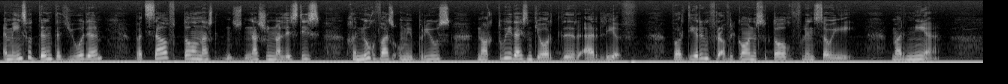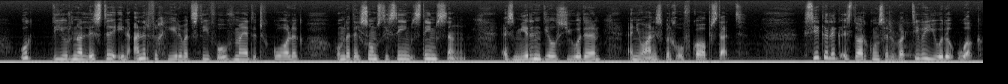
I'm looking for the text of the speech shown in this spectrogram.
Een mens wil dink dat jode, wat self taal nationalisties genoeg was om Hebrews na 2000 jaar te herleef, waardering vir Afrikaners taalgevoelens sou hee. Maar nee, ook die journaliste en ander figure wat Steve Hofmeier dit verkwalik, omdat hy soms die stem, stem sing, is merendeels jode in Johannesburg of Kaapstad. Sekerlik is daar conservatieve jode ook,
